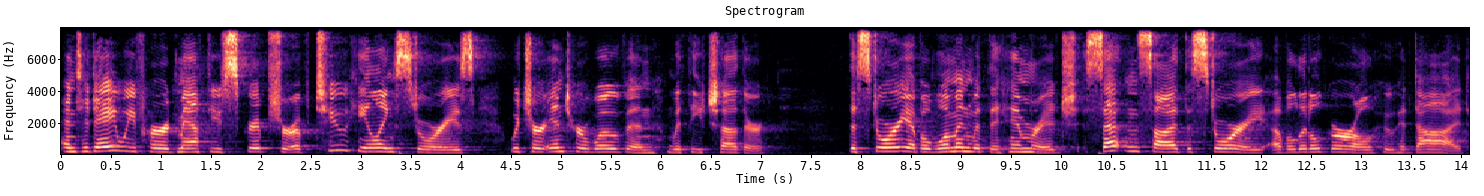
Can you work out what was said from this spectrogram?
And today we've heard Matthew's scripture of two healing stories which are interwoven with each other. The story of a woman with a hemorrhage set inside the story of a little girl who had died.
